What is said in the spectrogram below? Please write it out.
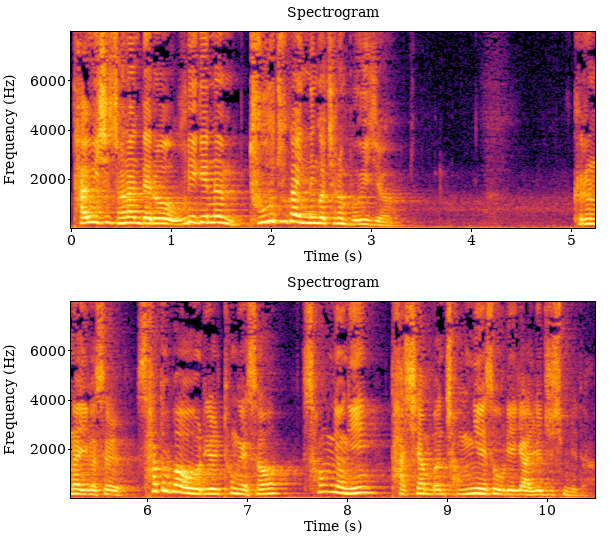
다윗이 전한 대로 우리에게는 두 주가 있는 것처럼 보이죠. 그러나 이것을 사도 바울을 통해서 성령이 다시 한번 정리해서 우리에게 알려주십니다.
